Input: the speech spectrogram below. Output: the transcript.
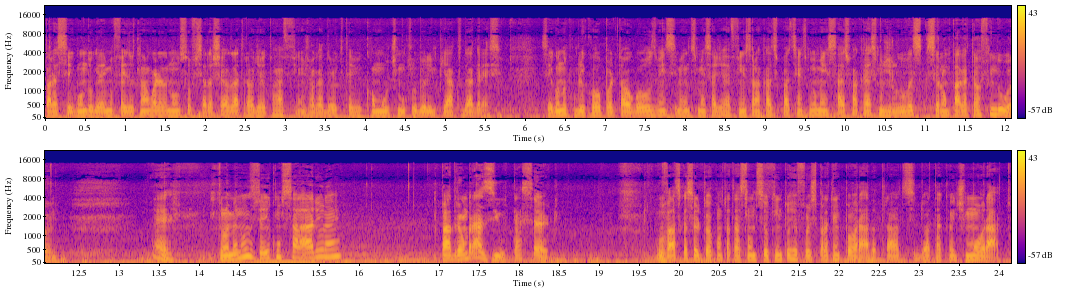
para segundo, o Grêmio fez o tão aguardado anúncio oficial da chegada do lateral direito Rafinha, jogador que teve como último clube Olympiacos da Grécia. Segundo publicou o portal Gol, os vencimentos mensais de refins estão na casa de 400 mil mensais com acréscimo de luvas que serão pagas até o fim do ano. É, pelo menos veio com salário, né? Padrão Brasil, tá certo. O Vasco acertou a contratação de seu quinto reforço para a temporada. Trata-se do atacante Morato,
